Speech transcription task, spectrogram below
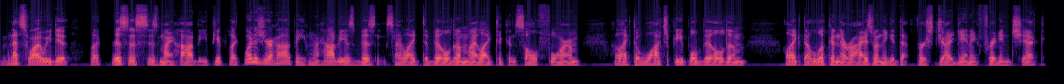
That's why we do. Look, business is my hobby. People are like, what is your hobby? My hobby is business. I like to build them. I like to consult for them. I like to watch people build them. I like that look in their eyes when they get that first gigantic friggin' check.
